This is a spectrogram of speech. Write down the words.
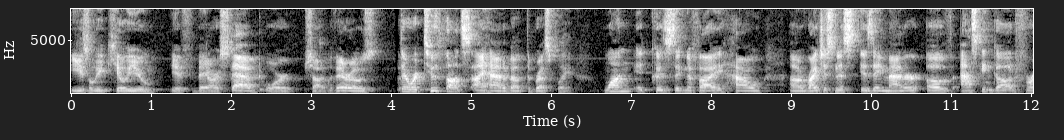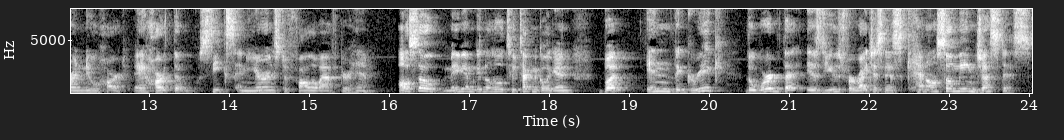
easily kill you if they are stabbed or shot with arrows. There were two thoughts I had about the breastplate. One, it could signify how uh, righteousness is a matter of asking God for a new heart, a heart that seeks and yearns to follow after Him. Also, maybe I'm getting a little too technical again, but in the Greek, the word that is used for righteousness can also mean justice.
